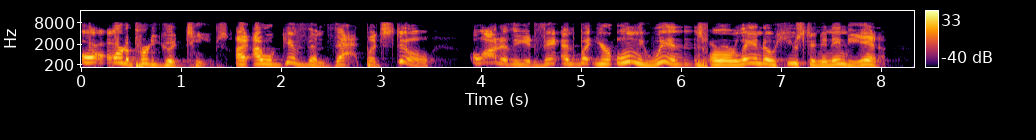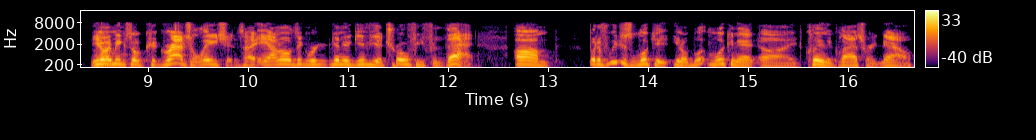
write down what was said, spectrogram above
are, are to pretty good teams. I, I will give them that, but still a lot of the advance. But your only wins are Orlando, Houston, and Indiana. You know what I mean? So congratulations. I, I don't think we're going to give you a trophy for that. Um, but if we just look at, you know, loo- looking at uh, cleaning the glass right now,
